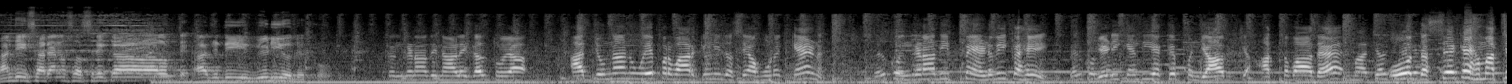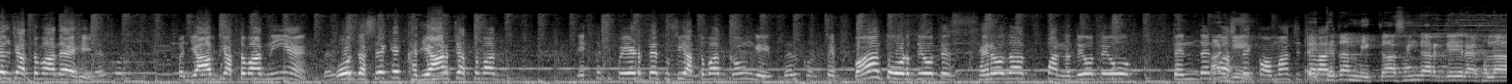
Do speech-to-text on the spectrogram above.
ਹਾਂਜੀ ਸਾਰਿਆਂ ਨੂੰ ਸਤਿ ਸ੍ਰੀ ਅਕਾਲ ਤੇ ਅੱਜ ਦੀ ਵੀਡੀਓ ਦੇਖੋ। ਕੰਗਣਾ ਦੇ ਨਾਲ ਇਹ ਗਲਤ ਹੋਇਆ। ਅੱਜ ਉਹਨਾਂ ਨੂੰ ਇਹ ਪਰਿਵਾਰ ਕਿਉਂ ਨਹੀਂ ਦੱਸਿਆ? ਹੁਣ ਕਹਿਣ ਕੰਗਣਾ ਦੀ ਭੈਣ ਵੀ ਕਹੇ ਜਿਹੜੀ ਕਹਿੰਦੀ ਹੈ ਕਿ ਪੰਜਾਬ 'ਚ ਅੱਤਵਾਦ ਹੈ ਉਹ। ਦੱਸੇ ਕਿ ਹਿਮਾਚਲ 'ਚ ਅੱਤਵਾਦ ਹੈ ਇਹ। ਪੰਜਾਬ 'ਚ ਅੱਤਵਾਦ ਨਹੀਂ ਹੈ। ਉਹ ਦੱਸੇ ਕਿ ਖਜਿਆਰ 'ਚ ਅੱਤਵਾਦ ਇੱਕ ਚਪੇੜ ਤੇ ਤੁਸੀਂ ਅੱਤਵਾਦ ਕਹੋਗੇ। ਬਿਲਕੁਲ। ਤੇ ਬਾਹ ਤੋੜ ਦਿਓ ਤੇ ਸਿਰ ਉਹਦਾ ਭੰਨ ਦਿਓ ਤੇ ਉਹ ਤਿੰਨ ਦਿਨ ਵਾਸਤੇ ਕੌਮਾਂ 'ਚ ਚਲਾ ਇੱਥੇ ਤਾਂ ਮੀਕਾ ਸਿੰਘ ਵਰਗੇ ਰੱਖ ਲਾ।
